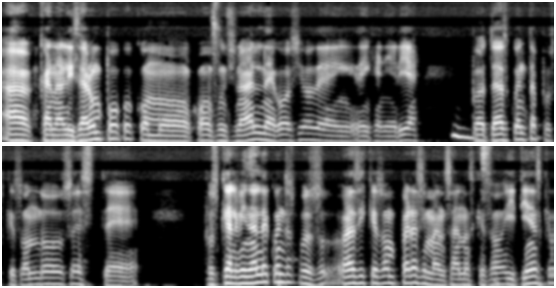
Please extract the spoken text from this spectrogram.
a canalizar un poco cómo, cómo funciona el negocio de, ingeniería, mm. pero te das cuenta pues que son dos, este, pues que al final de cuentas pues ahora sí que son peras y manzanas que son, y tienes que,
